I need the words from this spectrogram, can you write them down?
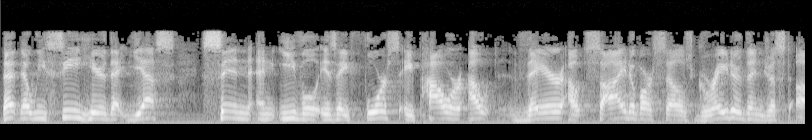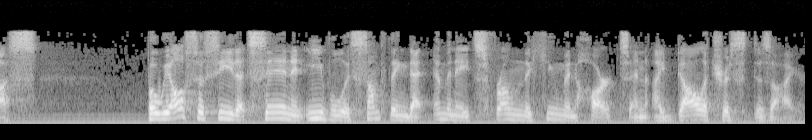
That, that we see here that yes, sin and evil is a force, a power out there, outside of ourselves, greater than just us. But we also see that sin and evil is something that emanates from the human heart, an idolatrous desire.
